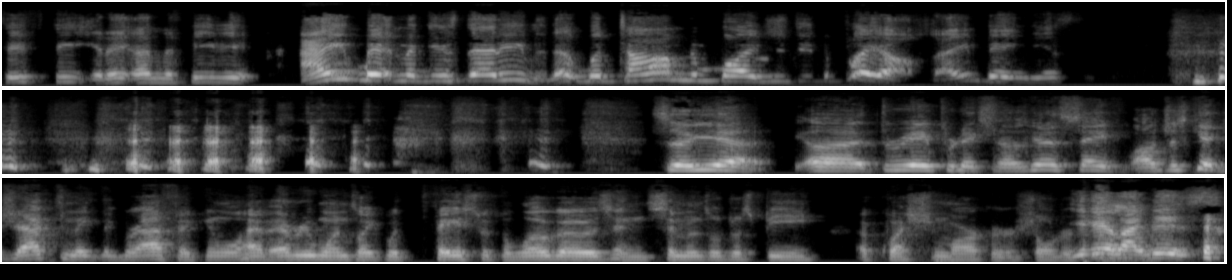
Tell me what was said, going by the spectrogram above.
50 and they undefeated, I ain't betting against that either. That's what Tom them boys just did the playoffs. I ain't betting against So yeah, uh, three A prediction. I was gonna say I'll just get Jack to make the graphic, and we'll have everyone's like with face with the logos, and Simmons will just be a question mark or shoulder. Yeah, like this.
